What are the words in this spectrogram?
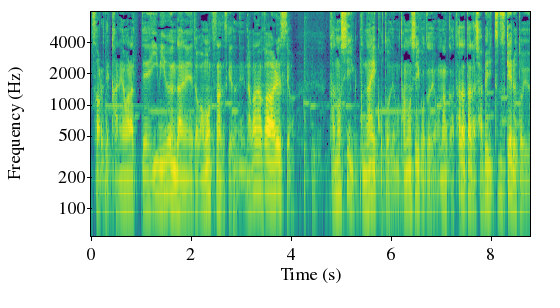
それで金もらっていい身分だねとか思ってたんですけどね。なかなかあれですよ。楽しくないことでも楽しいことでもなんかただただ喋り続けるという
